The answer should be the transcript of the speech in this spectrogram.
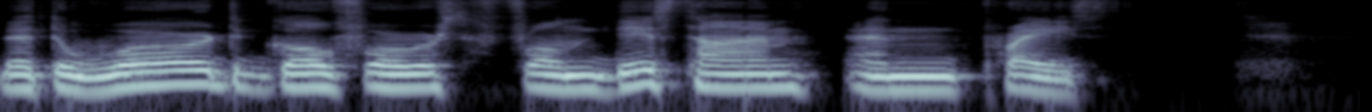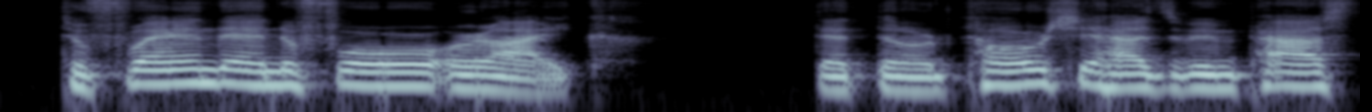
Let the word go forth from this time and praise to friend and foe alike that the torch has been passed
